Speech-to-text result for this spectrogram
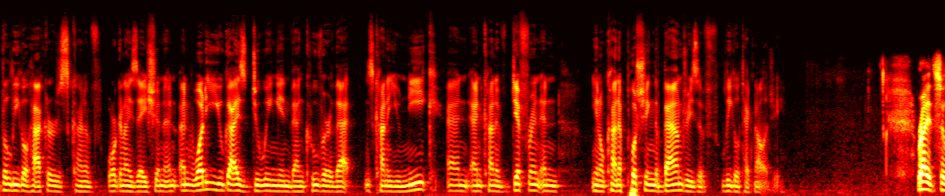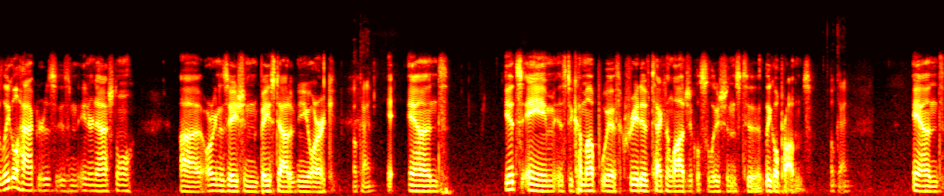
the Legal Hackers kind of organization, and and what are you guys doing in Vancouver that is kind of unique and and kind of different and you know kind of pushing the boundaries of legal technology? Right. So Legal Hackers is an international uh, organization based out of New York, Okay. and its aim is to come up with creative technological solutions to legal problems. Okay. And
